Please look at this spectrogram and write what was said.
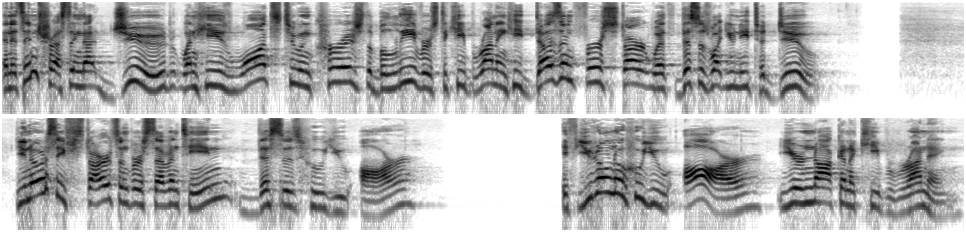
And it's interesting that Jude, when he wants to encourage the believers to keep running, he doesn't first start with, This is what you need to do. Do you notice he starts in verse 17, This is who you are? If you don't know who you are, you're not going to keep running.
